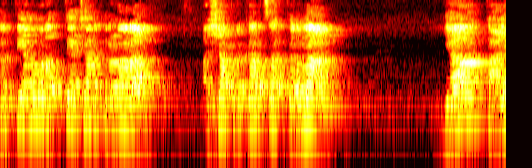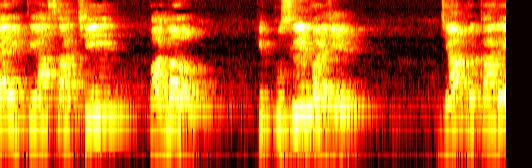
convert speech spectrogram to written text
भारतीयांवर अत्याचार करणारा अशा प्रकारचा करणार या काळ्या इतिहासाची पानं ही पुसली पाहिजे. ज्या प्रकारे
